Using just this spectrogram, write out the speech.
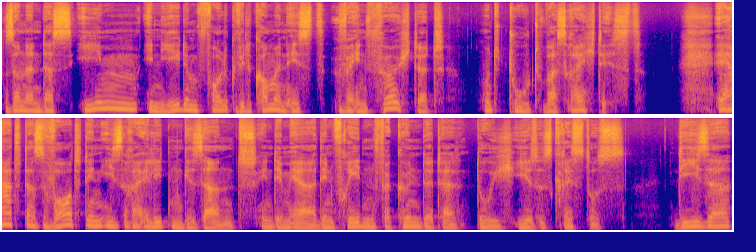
sondern dass ihm in jedem Volk willkommen ist, wer ihn fürchtet und tut, was recht ist. Er hat das Wort den Israeliten gesandt, indem er den Frieden verkündete durch Jesus Christus. Dieser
